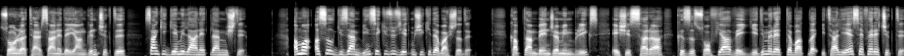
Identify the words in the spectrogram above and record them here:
sonra tersanede yangın çıktı, Sanki gemi lanetlenmişti. Ama asıl gizem 1872'de başladı. Kaptan Benjamin Briggs, eşi Sara, kızı Sofia ve 7 mürettebatla İtalya'ya sefere çıktı.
